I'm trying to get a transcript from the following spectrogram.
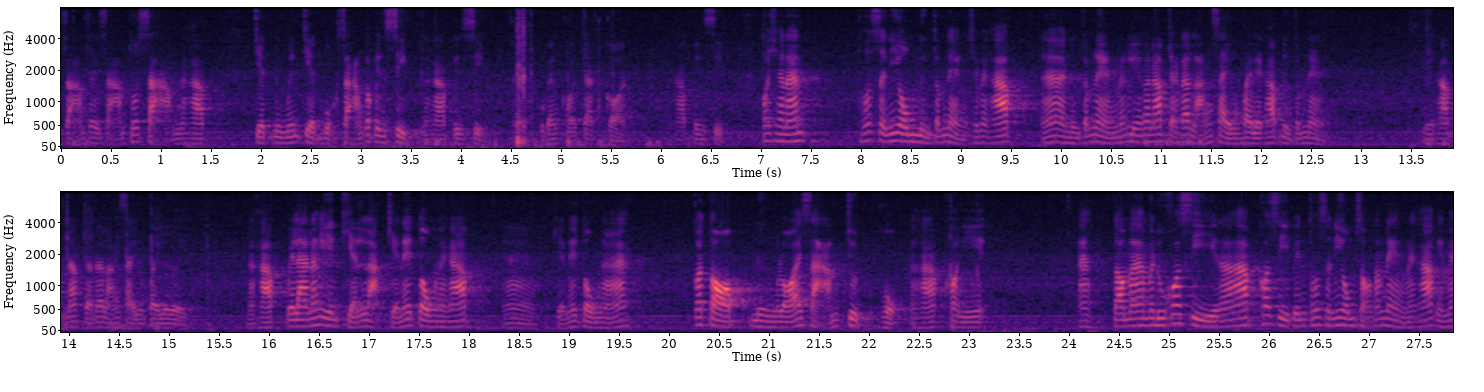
33 ใส่ 3 ทด 3 นะครับ 7 1 เป็น 7 บวก 3 ก็เป็น 10 นะครับ เป็น 10ครูแบงค์ขอจัดก่อนนะครับ เป็น 10 เพราะฉะนั้นทศนิยม 1 ตำแหน่งใช่ไหมครับอ่าหนึ่งตำแหน่งนักเรียนก็นับจากด้านหลังใส่ลงไปเลยครับ 1 ตำแหน่ง นี่ครับ นับจากด้านหลังใส่ลงไปเลยนะครับ เวลานักเรียนเขียนหลักเขียนให้ตรงนะครับอ่าเขียนให้ตรงนะ ก็ตอบ 103.6 นะครับ ข้อนี้ อะต่อมามาดูข้อ 4 นะครับ ข้อ 4 เป็นทศนิยม 2 ตำแหน่งนะครับ เห็นไหม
